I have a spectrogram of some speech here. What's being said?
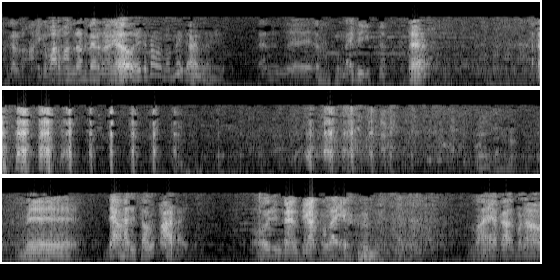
අංකල් එකපාරම අඳුරන්න බැරි නෑ ඔව් ඒක තමයි මම මේ ගහන්නේ. දැන් හොඳයි ඈ? මේ දැන් හරි සරු පාටයි. ඉතින් දැන් ටිකක් හොඳයි මම කල්පනාව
